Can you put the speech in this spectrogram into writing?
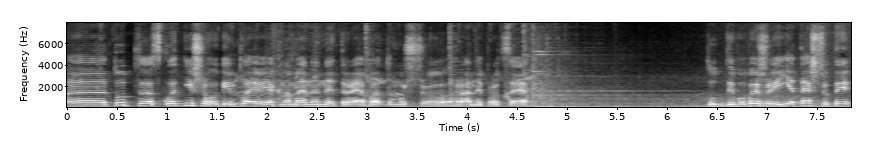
е, тут складнішого геймплею, як на мене, не треба, тому що гра не про це. Тут дивовижою є те, що ти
